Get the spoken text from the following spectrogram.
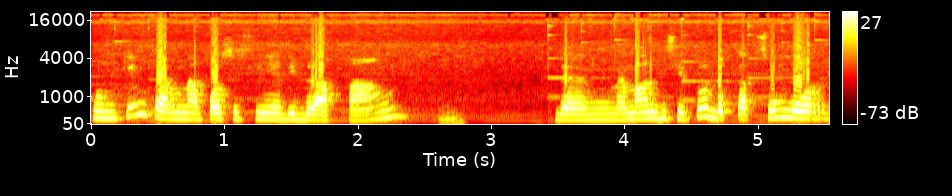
Mungkin karena posisinya di belakang Hmm. Dan memang di situ dekat sumur.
